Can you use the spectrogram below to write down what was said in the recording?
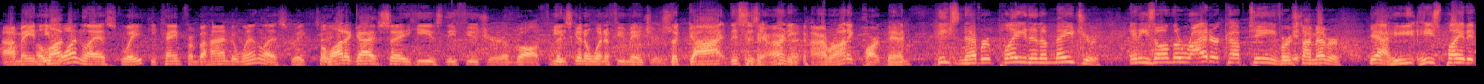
I mean, A he lot- won last week. He came from behind to win last week. Too. A lot of guys say he's the future of golf. He's going to win a few majors. The guy. This is the ironic, ironic part, Ben. He's never played in a major, and he's on the Ryder Cup team. First time ever. Yeah, he, he's played it.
